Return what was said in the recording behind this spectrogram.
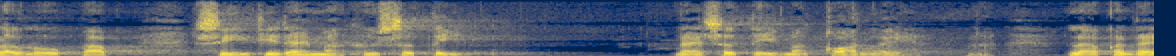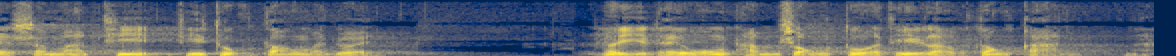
เรารู้ปับ๊บสิ่งที่ได้มาคือสติ ได้สติมาก่อนเลยนะแล้วก็ได้สมาธิที่ถูกต้องมาด้วยเราจะได้องค์ธรรมสองตัวที่เราต้องการนะ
